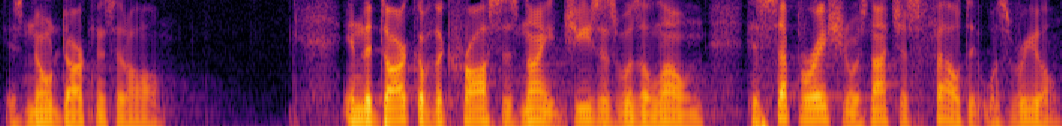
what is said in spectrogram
is no darkness at all. In the dark of the cross's night, Jesus was alone. His separation was not just felt, it was real.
